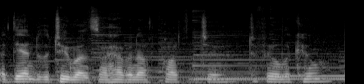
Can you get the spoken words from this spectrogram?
at the end of the two months I have enough pot to, to fill the kiln.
